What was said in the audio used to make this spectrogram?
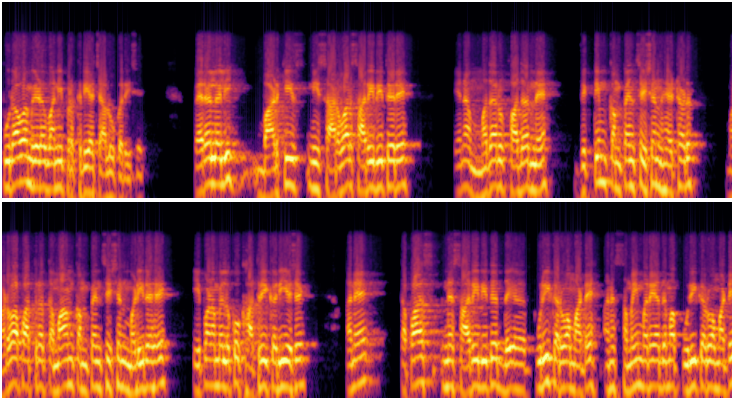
પુરાવા મેળવવાની પ્રક્રિયા ચાલુ કરી છે. પેરેલલી બાળકીની સારવાર સારી રીતે રહે, એના મધર ફાધરને વિક્ટિમ કમ્પેન્સેશન હેઠળ મળવાપાત્ર તમામ કમ્પેન્સેશન મળી રહે એ પણ અમે લોકો ખાતરી કરીએ છીએ. અને તપાસને સારી રીતે પૂરી કરવા માટે અને સમય મર્યાદામાં પૂરી કરવા માટે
